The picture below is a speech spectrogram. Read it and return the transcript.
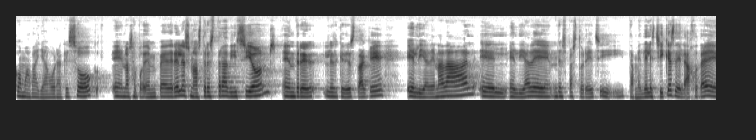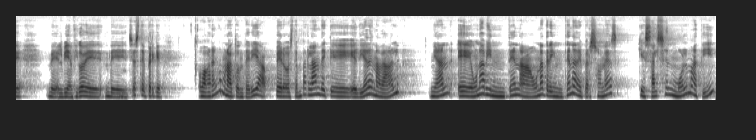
com a balladora que sóc, eh, no se poden perdre les nostres tradicions, entre les que destaque el dia de Nadal, el, el dia de, dels pastorets i, i també el de les xiques de la Jota de, del Biencico de, de mm. Cheste, perquè ho agarren com una tonteria, però estem parlant de que el dia de Nadal n'hi ha eh, una vintena, una treintena de persones que s'alcen molt matí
